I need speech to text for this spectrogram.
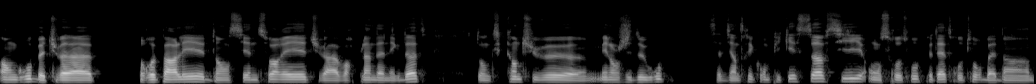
en groupe, bah, tu vas reparler d'anciennes soirées, tu vas avoir plein d'anecdotes. Donc, quand tu veux euh, mélanger deux groupes, ça devient très compliqué, sauf si on se retrouve peut-être autour bah, d'un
